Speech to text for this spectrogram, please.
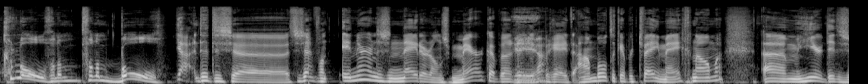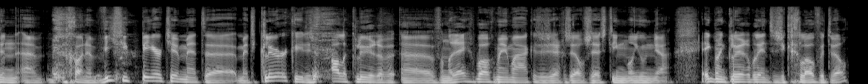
knol van een, van een bol. Ja, dit is, ze zijn van Inner. Dat is een Nederlands merk. Ik heb een redelijk Ja. breed aanbod. Ik heb er twee meegenomen. Ehm, hier, dit is een, gewoon een wifi-peertje met, met kleur. Kun je dus alle kleuren van de regenboog meemaken. Ze zeggen zelfs 16 miljoen. Ja, ik ben kleurenblind, dus ik geloof het wel.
